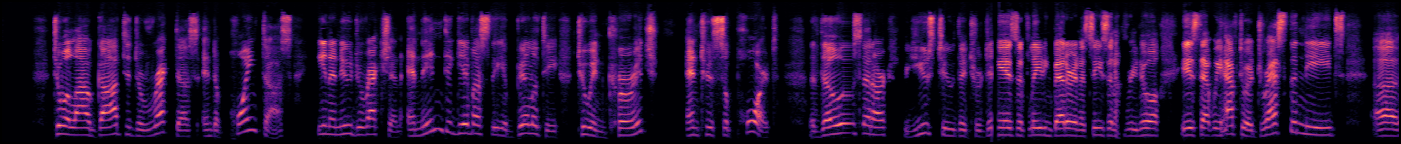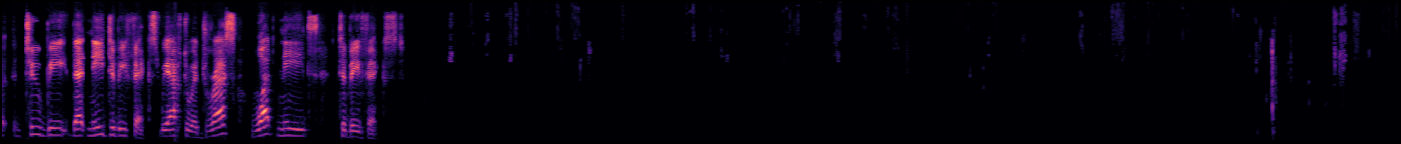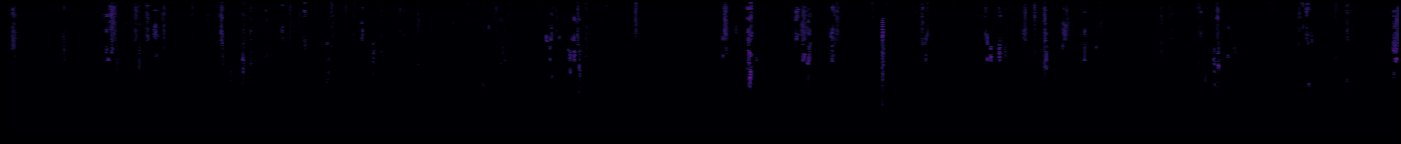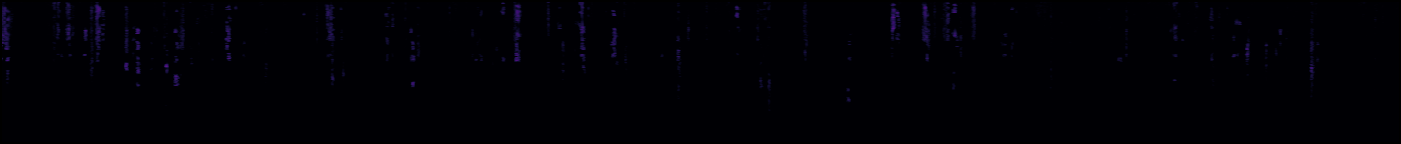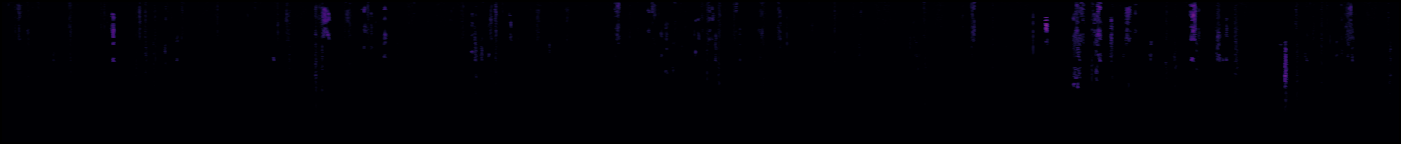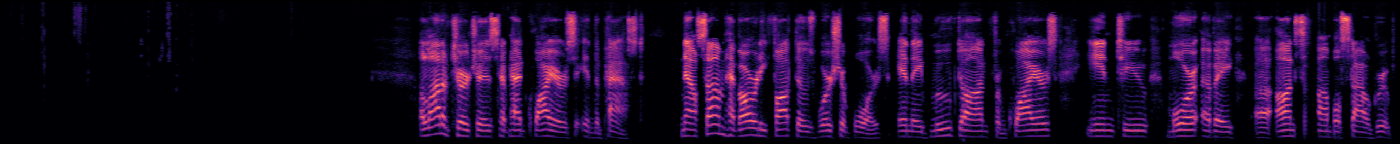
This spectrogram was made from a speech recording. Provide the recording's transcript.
to allow God to direct us and to point us in a new direction, and then to give us the ability to encourage and to support those that are used to the traditions of leading better in a season of renewal is that we have to address the needs uh, to be that need to be fixed. We have to address what needs to be fixed. A lot of churches have had choirs in the past. Now, some have already fought those worship wars and they've moved on from choirs into more of a uh, ensemble style group.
